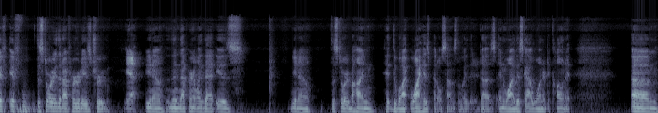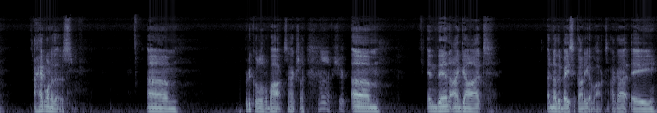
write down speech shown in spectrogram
if if the story that I've heard is true, Yeah. you know, then apparently that is, you know, the story behind the why, why his pedal sounds the way that it does, and why this guy wanted to clone it. Um, I had one of those. Um, pretty cool little box actually. Oh, sure. Um, and then I got another basic audio box. I got a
